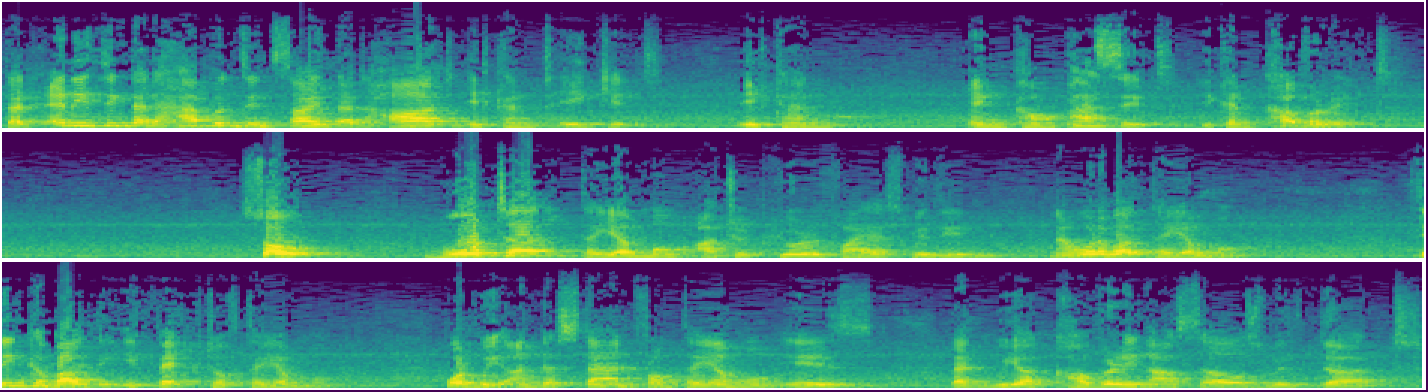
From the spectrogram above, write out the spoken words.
that anything that happens inside that heart, it can take it. It can encompass it. It can cover it. So, water, tayammum are to purify us within. Now what about tayammum? Think about the effect of tayammum. What we understand from tayammum is that we are covering ourselves with dirt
